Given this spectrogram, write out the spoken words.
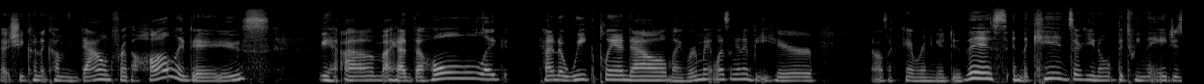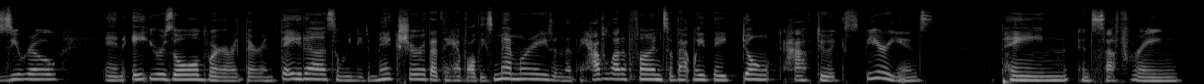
that she couldn't come down for the holidays, we um I had the whole like kind of week planned out. My roommate wasn't going to be here. And I was like, okay, we're going to do this. And the kids are, you know, between the ages zero and eight years old where they're in theta. So we need to make sure that they have all these memories and that they have a lot of fun. So that way they don't have to experience the pain and suffering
